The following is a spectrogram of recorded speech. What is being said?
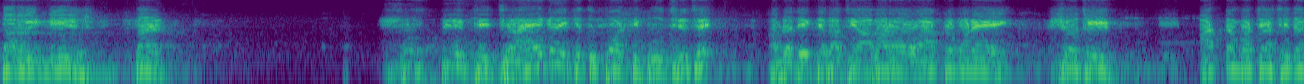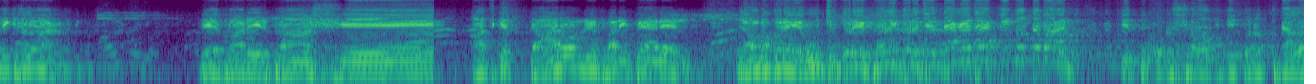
তার ওই তার স্বস্তির একটি জায়গায় কিন্তু বলটি পৌঁছেছে। আমরা দেখতে পাচ্ছি আবারও আক্রমণে সজীব। আট নম্বর জার্সিদারি খেলোয়াড়। রেফারির পাশে। আজকে দারুণ রেফারি প্যানেল লম্বা করে উঁচু করে বলি করেছে দেখা যাক কি করতে পারেন কিন্তু কোনো সহযোগী কোনো খেলা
